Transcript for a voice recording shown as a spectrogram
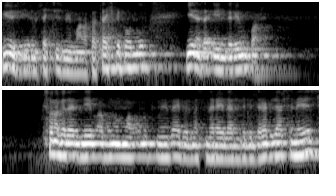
128 min manata təklif olunur. Yenə də endirim var. Sona qədər izləyib abunə olmağı unutmayın. Rəy bölməsində rəylərinizi bildirə bilərsiniz.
